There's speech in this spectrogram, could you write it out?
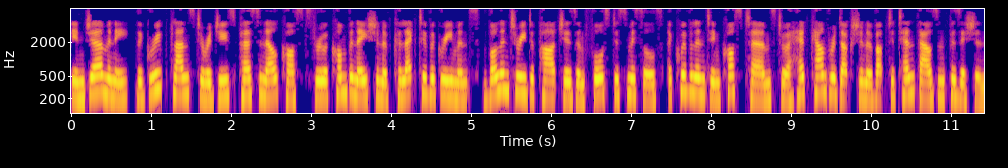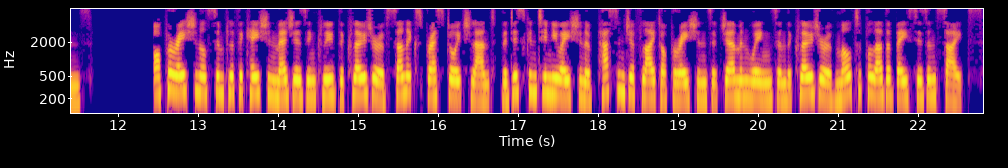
In Germany, the group plans to reduce personnel costs through a combination of collective agreements, voluntary departures and forced dismissals, equivalent in cost terms to a headcount reduction of up to 10,000 positions. Operational simplification measures include the closure of SunExpress Deutschland, the discontinuation of passenger flight operations at Germanwings and the closure of multiple other bases and sites.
